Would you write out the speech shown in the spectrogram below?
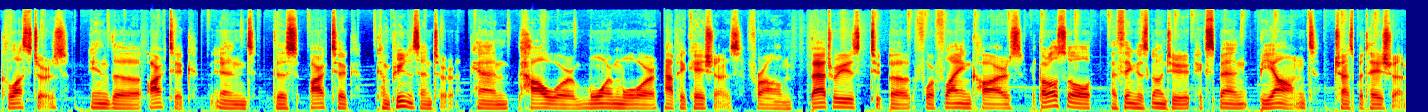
clusters in the Arctic. And this Arctic computing center can power more and more applications from batteries to, uh, for flying cars, but also I think it's going to expand beyond transportation.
